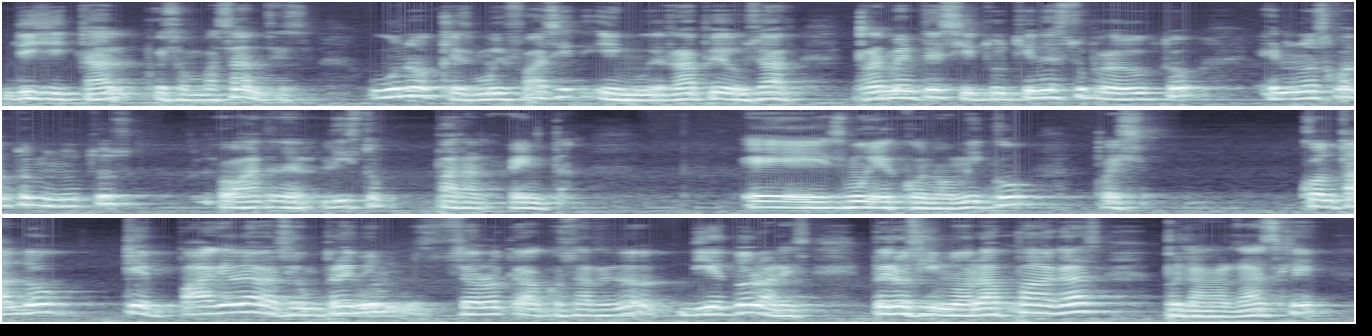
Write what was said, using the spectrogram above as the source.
digital, pues son bastantes. Uno que es muy fácil y muy rápido de usar. Realmente si tú tienes tu producto, en unos cuantos minutos lo vas a tener listo para la venta. Es muy económico, pues contando que pague la versión premium, solo te va a costar 10 dólares. Pero si no la pagas, pues la verdad es que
